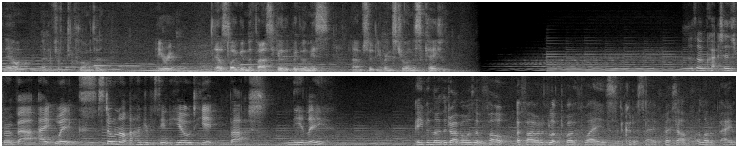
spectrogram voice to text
an hour in a 50 kilometre area. Our slogan, the faster you go, the bigger the mess, um, certainly rings true on this occasion. I was on crutches for about eight weeks. Still not 100% healed yet, but nearly. Even though the driver was at fault, if I would have looked both ways, I could have saved myself a lot of pain.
